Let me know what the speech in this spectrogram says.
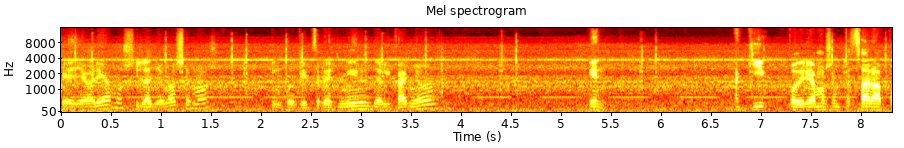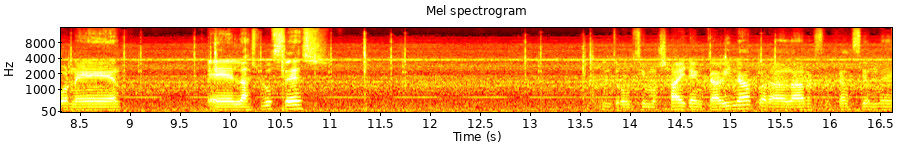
que llevaríamos si las llevásemos. 53.000 del cañón. Bien. Aquí podríamos empezar a poner eh, las luces introducimos aire en cabina para la refrigeración de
